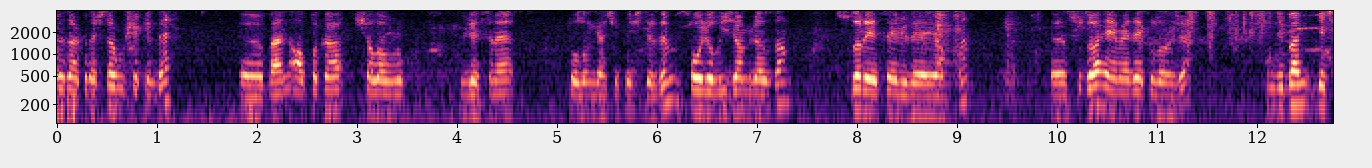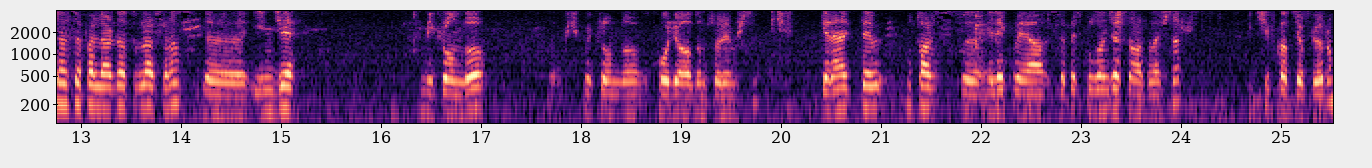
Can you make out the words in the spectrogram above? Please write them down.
Evet arkadaşlar bu şekilde. Ee, Ben alpaka şalavruk lülesine dolum gerçekleştirdim. Folyolayacağım birazdan. Suda RS lüleye yaptı. Ee, Suda HMD kullanacak. Şimdi ben geçen seferlerde hatırlarsanız e, ince mikronlu, küçük mikronlu folyo aldığımı söylemiştim. Genellikle bu tarz e, elek veya sepet kullanacaksam arkadaşlar çift kat yapıyorum.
